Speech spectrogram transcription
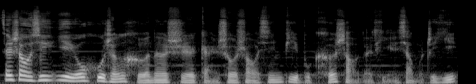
在绍兴夜游护城河呢，是感受绍兴必不可少的体验项目之一。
